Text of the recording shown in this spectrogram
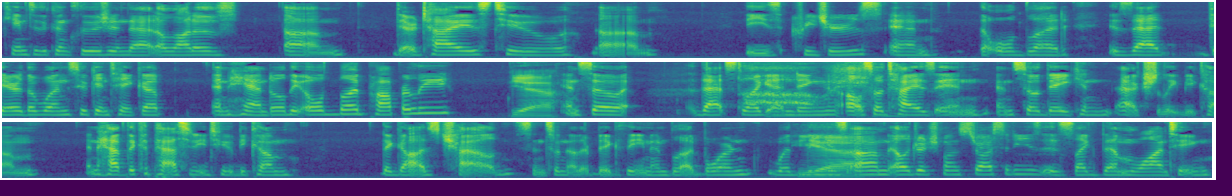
came to the conclusion that a lot of um, their ties to um, these creatures and the old blood is that they're the ones who can take up and handle the old blood properly yeah. and so that slug ending also ties in and so they can actually become and have the capacity to become the god's child since another big theme in bloodborne with these um, eldritch monstrosities is like them wanting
